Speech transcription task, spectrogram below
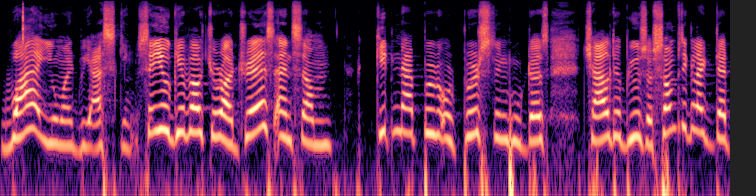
Why you might be asking? Say you give out your address and some kidnapper or person who does child abuse or something like that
